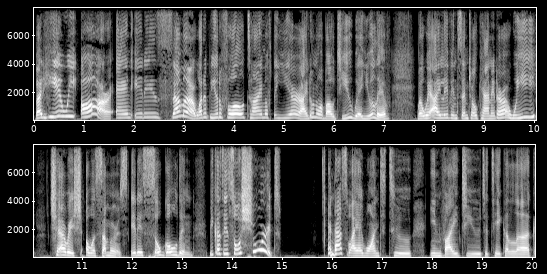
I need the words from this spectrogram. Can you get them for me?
But here we are, and it is summer. What a beautiful time of the year. I don't know about you, where you live, but where I live in central Canada, we cherish our summers. It is so golden because it's so short. And that's why I want to invite you to take a look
